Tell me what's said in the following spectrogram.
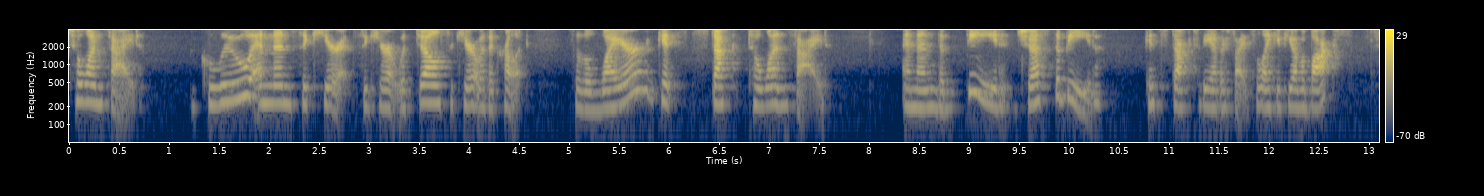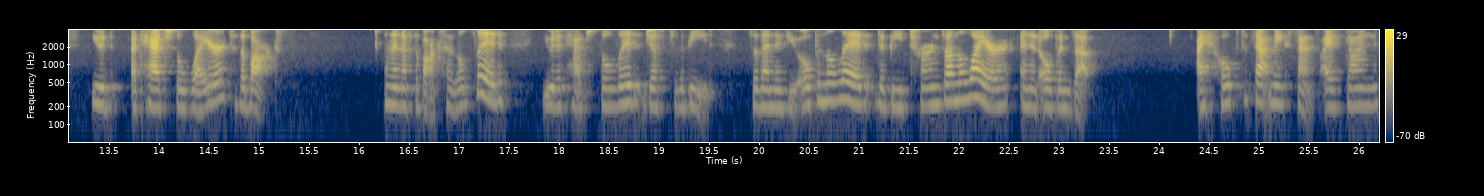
to one side, glue and then secure it. Secure it with gel, secure it with acrylic. So the wire gets stuck to one side, and then the bead, just the bead, gets stuck to the other side. So, like if you have a box, you'd attach the wire to the box. And then if the box has a lid, you would attach the lid just to the bead. So then as you open the lid, the bead turns on the wire and it opens up. I hope that that makes sense. I've done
